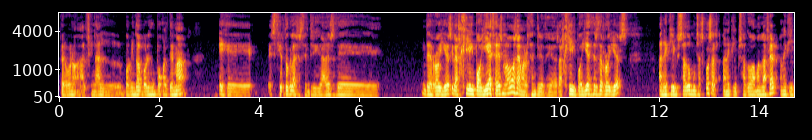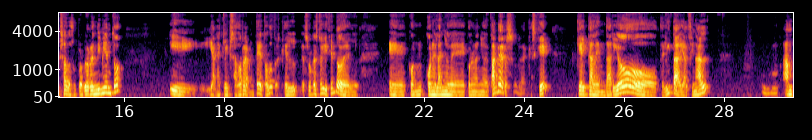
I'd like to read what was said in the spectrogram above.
Pero bueno, al final, volviendo, volviendo un poco al tema, eh, es cierto que las excentricidades de, de Rogers y las gilipolleces, no vamos a llamar excentricidades, las gilipolleces de Rogers han eclipsado muchas cosas. Han eclipsado a Amanda Fer, han eclipsado su propio rendimiento y, han eclipsado realmente todo. Pero es que es lo que estoy diciendo. El, eh, con, el año de, con el año de Packers. Que es que, que el calendario telita y al final han,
